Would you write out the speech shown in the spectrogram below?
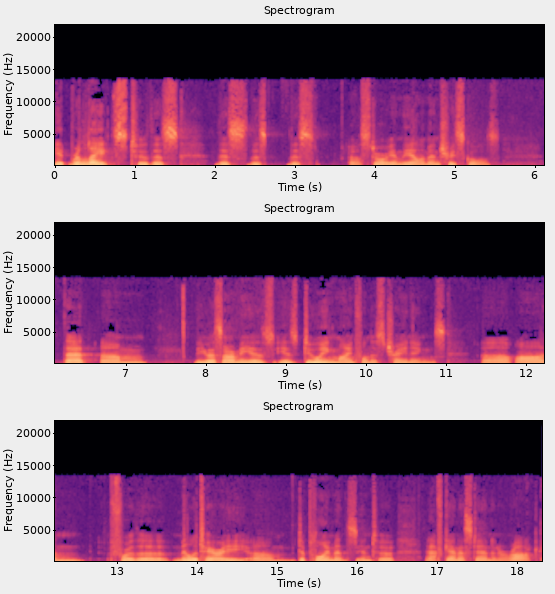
it relates to this this this this uh, story in the elementary schools that um, the U.S. Army is is doing mindfulness trainings uh, on for the military um, deployments into Afghanistan and Iraq,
